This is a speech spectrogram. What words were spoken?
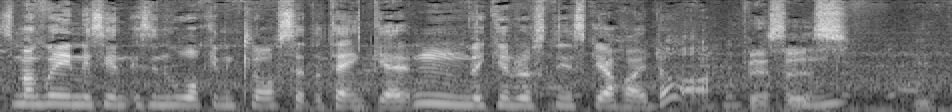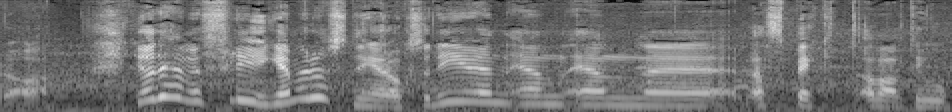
Så man går in i sin, i sin walk-in closet och tänker mm, vilken rustning ska jag ha idag? Precis. Bra. Ja det här med flyga med rustningar också, det är ju en, en, en eh, aspekt av alltihop.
